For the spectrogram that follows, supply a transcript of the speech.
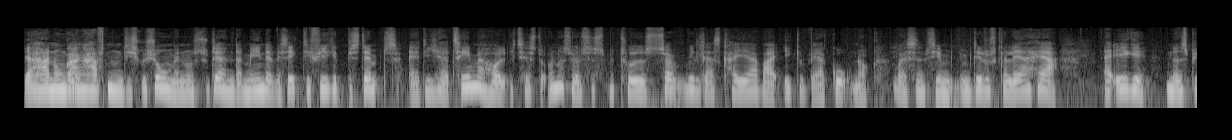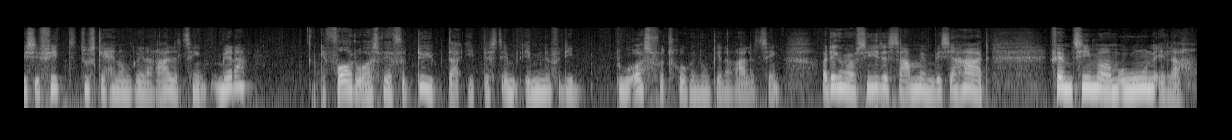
jeg har nogle gange haft en diskussion med nogle studerende, der mente, at hvis ikke de fik et bestemt af de her temahold i test- og undersøgelsesmetode, så ville deres karrierevej ikke være god nok. Hvor jeg siger, at det du skal lære her, er ikke noget specifikt. Du skal have nogle generelle ting med dig. Det får du også ved at fordybe dig i et bestemt emne, fordi du også får trukket nogle generelle ting. Og det kan man jo sige det samme, hvis jeg har et fem timer om ugen, eller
